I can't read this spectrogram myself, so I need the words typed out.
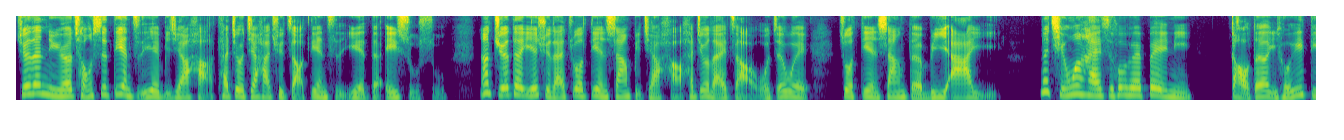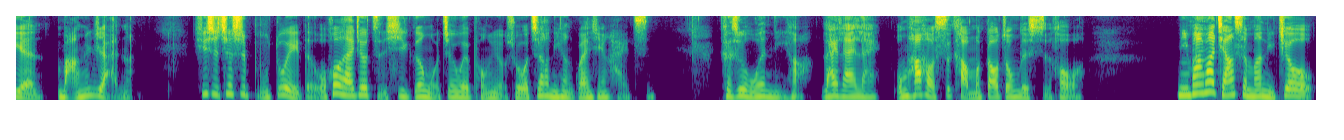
觉得女儿从事电子业比较好，他就叫她去找电子业的 A 叔叔。那觉得也许来做电商比较好，他就来找我这位做电商的 B 阿姨。那请问孩子会不会被你搞得有一点茫然呢？其实这是不对的。我后来就仔细跟我这位朋友说，我知道你很关心孩子，可是我问你哈，来来来，我们好好思考。我们高中的时候啊，你妈妈讲什么你就。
